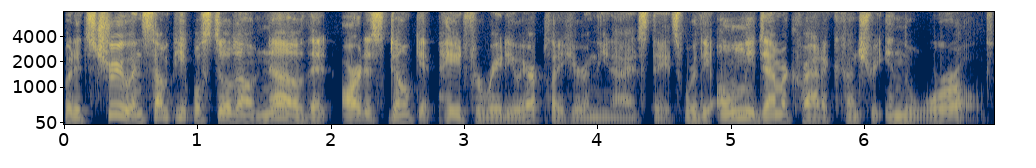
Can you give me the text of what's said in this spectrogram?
but it's true. And some people still don't know that artists don't get paid for radio airplay here in the United States. We're the only democratic country in the world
